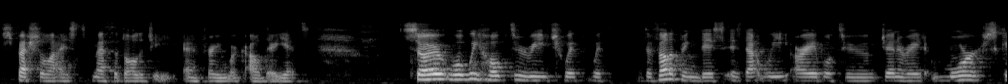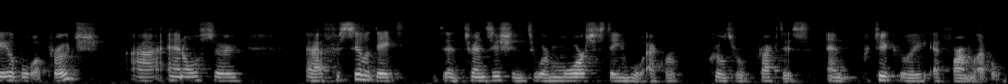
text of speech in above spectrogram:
specialized methodology and framework out there yet. So what we hope to reach with, with developing this is that we are able to generate a more scalable approach uh, and also uh, facilitate the transition to a more sustainable agricultural practice and particularly at farm level.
